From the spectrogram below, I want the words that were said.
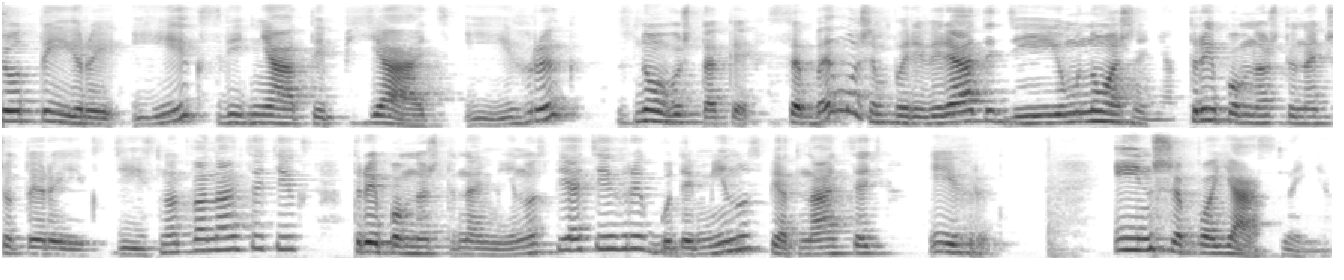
4х відняти 5y. Знову ж таки, себе можемо перевіряти дією множення. 3 помножити на 4х дійсно 12х, 3 помножити на мінус 5y буде мінус 15y. Інше пояснення.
